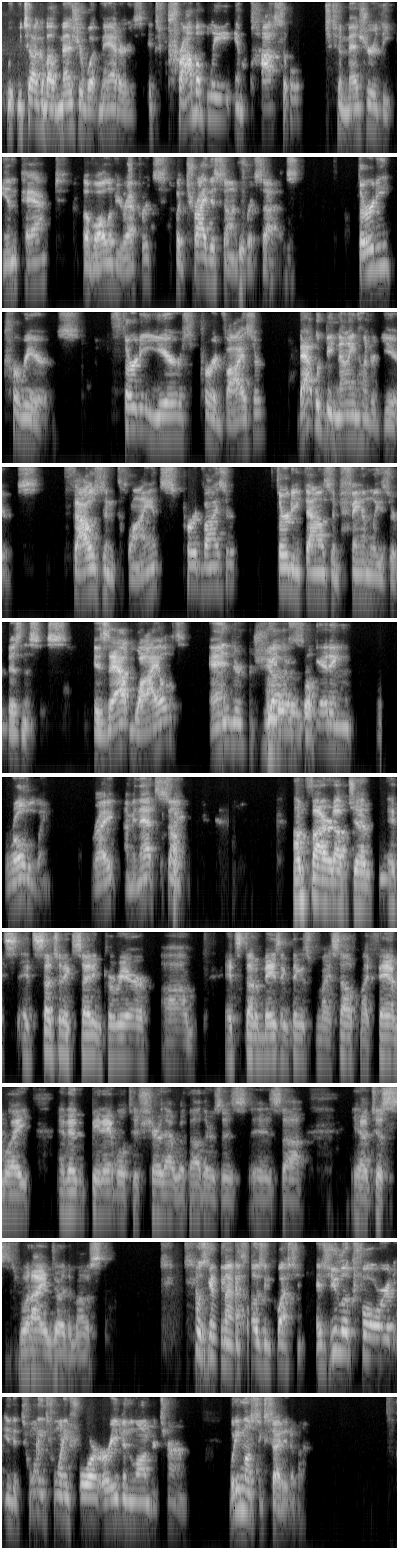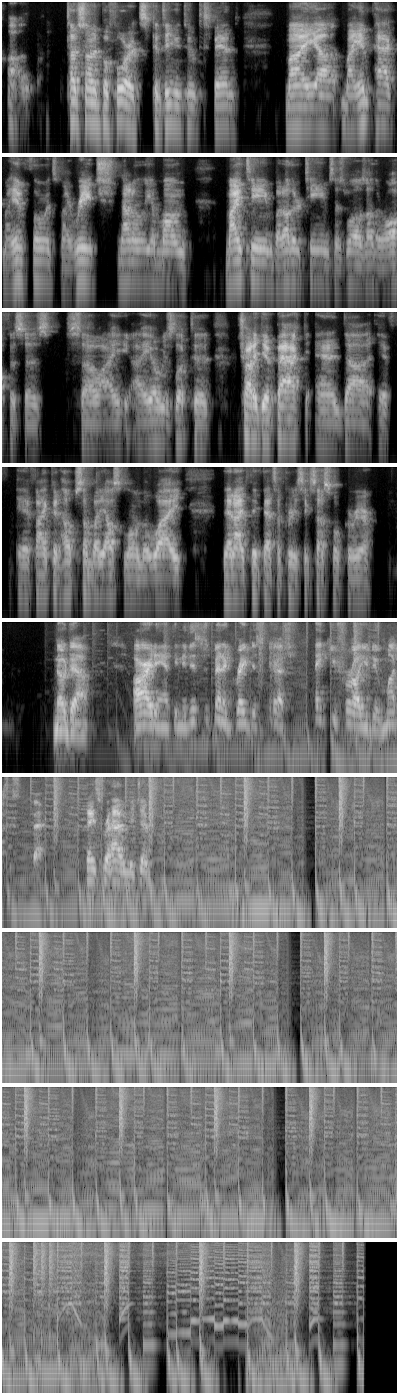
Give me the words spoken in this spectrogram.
We talk about measure what matters. It's probably impossible to measure the impact of all of your efforts, but try this on for a size: thirty careers, thirty years per advisor. That would be nine hundred years. Thousand clients per advisor, thirty thousand families or businesses. Is that wild? And you're just getting rolling, right? I mean, that's something. I'm fired up, Jim. It's it's such an exciting career. Um, it's done amazing things for myself, my family, and then being able to share that with others is is uh, you know just what I enjoy the most. That was going to be my closing question. As you look forward into 2024 or even longer term, what are you most excited about? Uh, touched on it before. It's continuing to expand my uh, my impact, my influence, my reach, not only among my team, but other teams as well as other offices. So I, I always look to try to give back. And uh, if, if I could help somebody else along the way, then I think that's a pretty successful career. No doubt. All right, Anthony, this has been a great discussion. Thank you for all you do. Much respect. Thanks for having me, Jim.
